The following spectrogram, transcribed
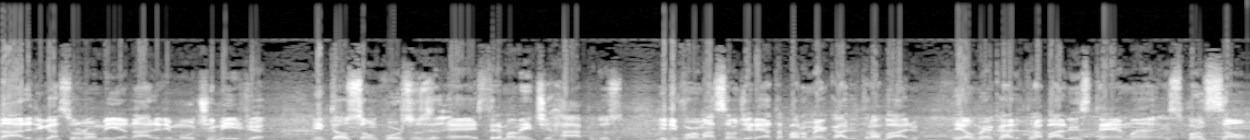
na área de gastronomia, na área de multimídia. Então são cursos é, extremamente rápidos e de formação direta para o mercado de trabalho. E é um mercado de trabalho em extrema expansão.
